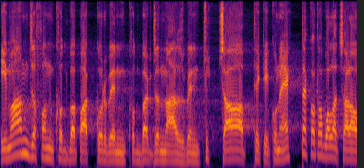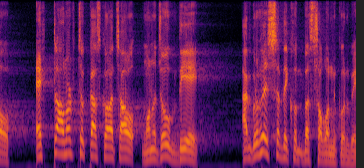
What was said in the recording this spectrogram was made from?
ইমাম যখন খোদবা পাঠ করবেন খোদবার জন্য আসবেন, চুপচাপ থেকে কোনো একটা কথা বলা ছাড়াও, একটা অনর্থক কাজ করা চাও মনোযোগ দিয়ে আগ্রহের সাথে খোদবা শ্রবণ করবে।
